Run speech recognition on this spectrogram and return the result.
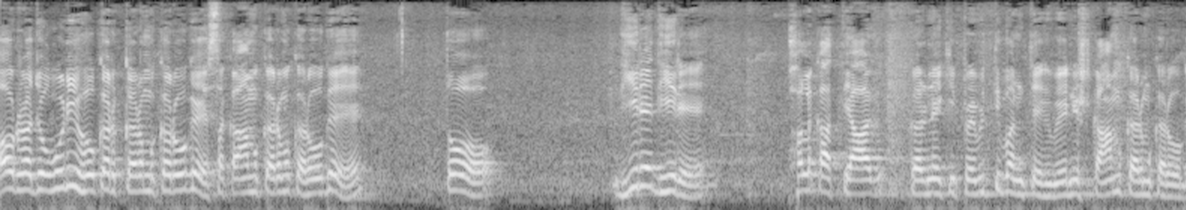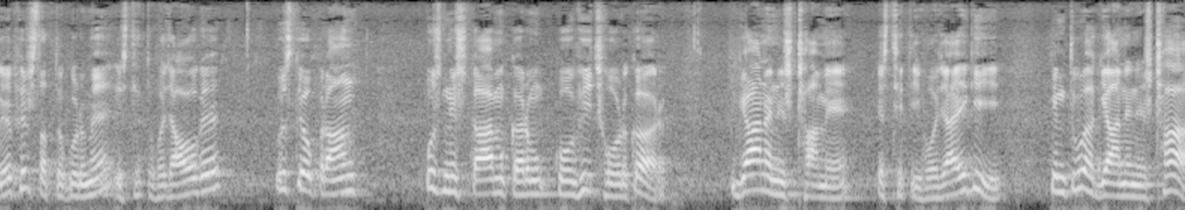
और रजोगुणी होकर कर्म करोगे, सकाम कर्म करोगे तो धीरे धीरे फल का त्याग करने की प्रवृत्ति बनते हुए निष्काम कर्म करोगे, फिर सत्वगुण में स्थित हो जाओगे। उसके उपरांत उस निष्काम कर्म को भी छोड़कर ज्ञान निष्ठा में स्थिति हो जाएगी। किंतु वह ज्ञान निष्ठा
